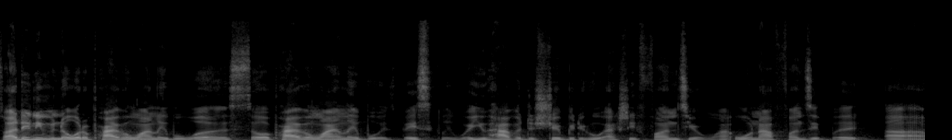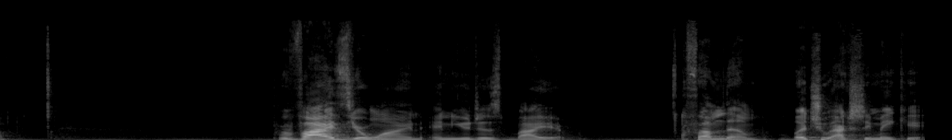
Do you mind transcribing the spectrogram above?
So I didn't even know what a private wine label was. So a private wine label is basically where you have a distributor who actually funds your wine. Well, not funds it, but uh, provides your wine, and you just buy it from them. But you actually make it.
